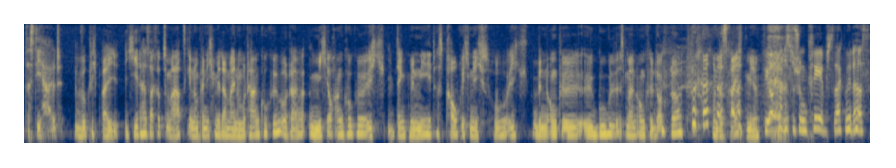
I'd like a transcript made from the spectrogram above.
dass die halt wirklich bei jeder Sache zum Arzt gehen und wenn ich mir da meine Mutter angucke oder mich auch angucke, ich denke mir, nee, das brauche ich nicht. So, ich bin Onkel, äh, Google ist mein Onkel Doktor und das reicht mir. Wie oft hattest du schon Krebs? Sag mir das.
